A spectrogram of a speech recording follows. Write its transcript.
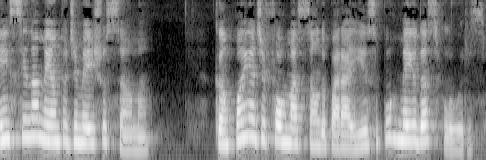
Ensinamento de Meixo Sama Campanha de formação do paraíso por meio das flores.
